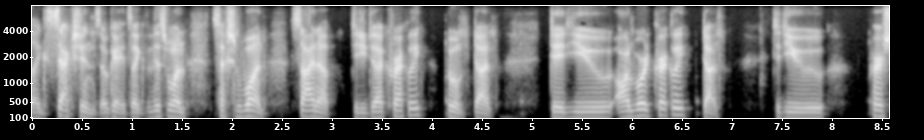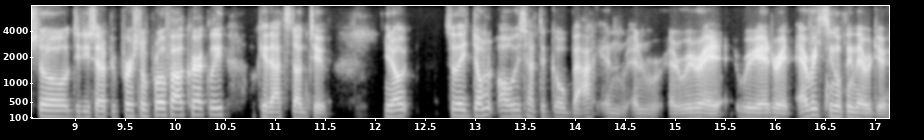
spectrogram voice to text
like sections. Okay, it's like this one, section one, sign up. Did you do that correctly? Boom, done. Did you onboard correctly? Done. Did you personal? Did you set up your personal profile correctly? Okay, that's done too. You know, so they don't always have to go back and and, and reiterate, reiterate every single thing they were doing.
